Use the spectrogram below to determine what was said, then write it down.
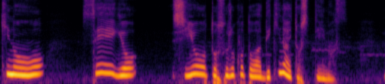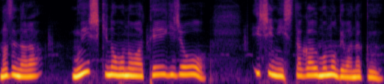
機能を制御しようとすることはできないと知っています。なぜなら無意識のものは定義上意思に従うものではなく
